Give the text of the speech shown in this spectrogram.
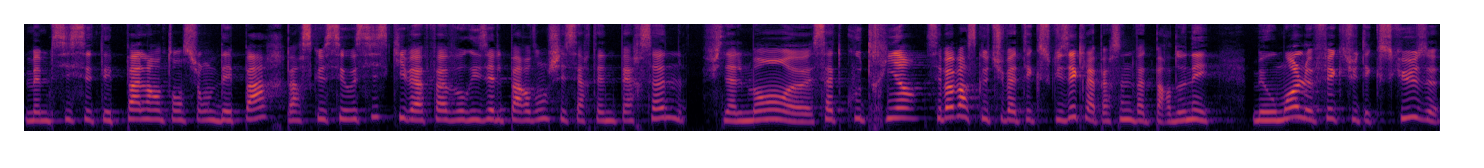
même si c'était pas l'intention de départ, parce que c'est aussi ce qui va favoriser le pardon chez certaines personnes. Finalement, euh, ça te coûte rien. C'est pas parce que tu vas t'excuser que la personne va te pardonner, mais au moins le fait que tu t'excuses,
